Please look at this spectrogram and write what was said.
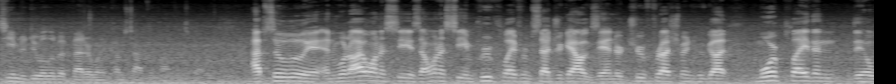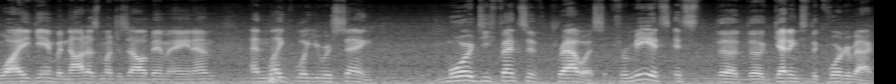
team to do a little bit better when it comes time for conference play. Absolutely, and what I want to see is I want to see improved play from Cedric Alexander, true freshman who got more play than the Hawaii game, but not as much as Alabama A&M. And like what you were saying, more defensive prowess. For me, it's it's the the getting to the quarterback.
